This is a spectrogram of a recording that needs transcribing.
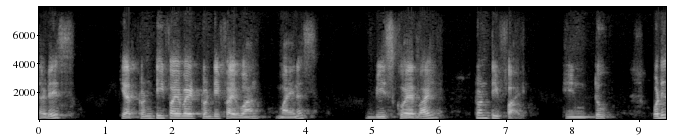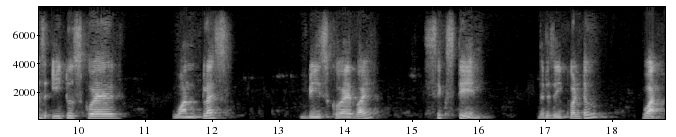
That is here 25 by 25 1 minus b square by 25 into what is e2 square 1 plus b square by 16 that is equal to 1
